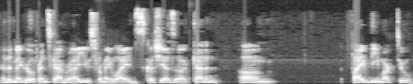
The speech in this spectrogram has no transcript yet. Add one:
and then my girlfriend's camera I use for my wides because she has a Canon um, 5D Mark II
